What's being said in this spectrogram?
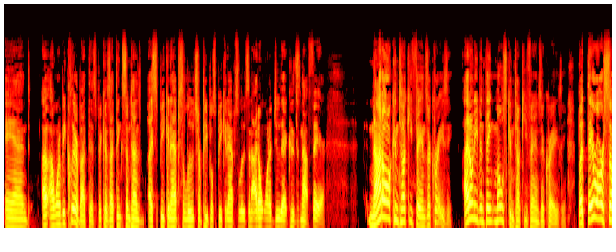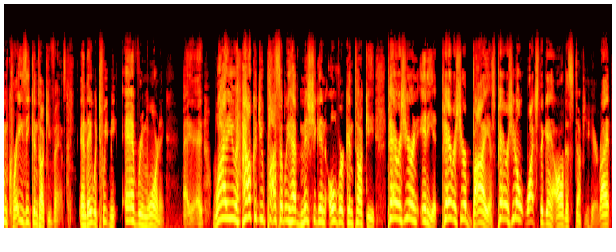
and I, I want to be clear about this because I think sometimes I speak in absolutes or people speak in absolutes, and I don't want to do that because it's not fair. Not all Kentucky fans are crazy. I don't even think most Kentucky fans are crazy, but there are some crazy Kentucky fans, and they would tweet me every morning. Why do you, how could you possibly have Michigan over Kentucky? Parrish, you're an idiot. Parrish, you're biased. Parrish, you don't watch the game. All this stuff you hear, right?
